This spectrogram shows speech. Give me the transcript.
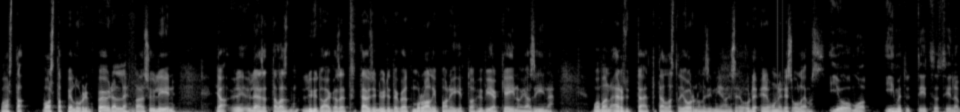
vasta, vastapelurin pöydälle tai syliin, ja yleensä tällaiset lyhytaikaiset, täysin yhdentekevät moraalipaniikit on hyviä keinoja siinä. Mua vaan ärsyttää, että tällaista journalismia on edes olemassa. Joo, mua ihmetytti itse siinä,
